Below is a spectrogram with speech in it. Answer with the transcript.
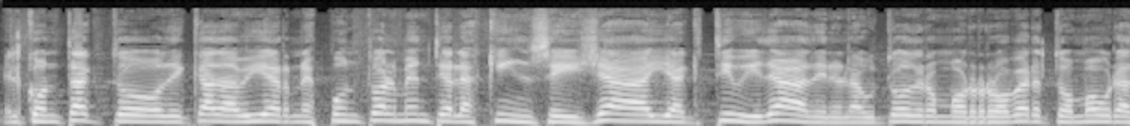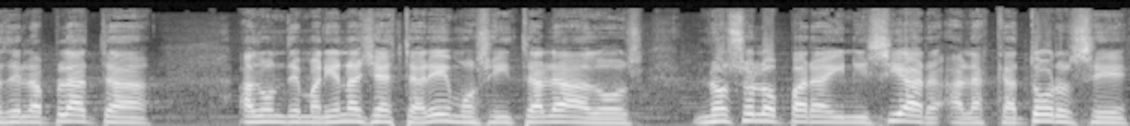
el contacto de cada viernes puntualmente a las 15 y ya hay actividad en el Autódromo Roberto Mouras de La Plata a donde mañana ya estaremos instalados, no solo para iniciar a las 14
